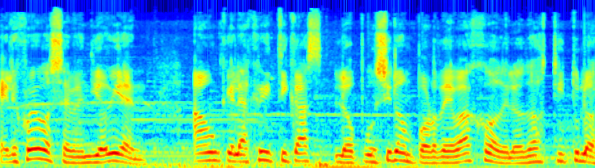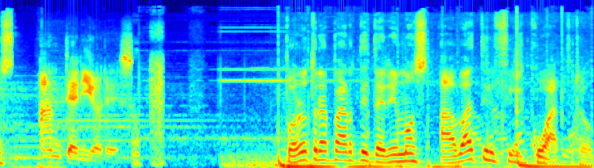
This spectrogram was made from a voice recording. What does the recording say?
El juego se vendió bien, aunque las críticas lo pusieron por debajo de los dos títulos anteriores. Por otra parte tenemos a Battlefield 4,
